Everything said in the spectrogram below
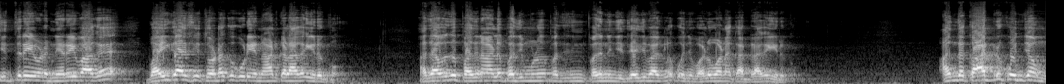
சித்திரையோட நிறைவாக வைகாசி தொடக்கக்கூடிய நாட்களாக இருக்கும். அதாவது பதினாலு பதிமூணு பதினஞ்சு பதினஞ்சு தேதி வாக்கில் கொஞ்சம் வலுவான காற்றாக இருக்கும். அந்த காற்று கொஞ்சம்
